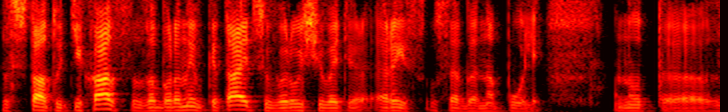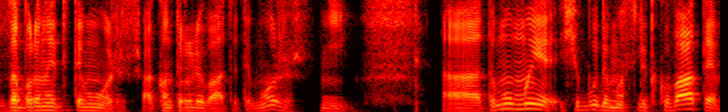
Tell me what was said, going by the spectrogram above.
з штату Техас заборонив китайцю вирощувати рис у себе на полі. Ну, от, е, заборонити ти можеш, а контролювати ти можеш? Ні. Тому ми ще будемо слідкувати.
